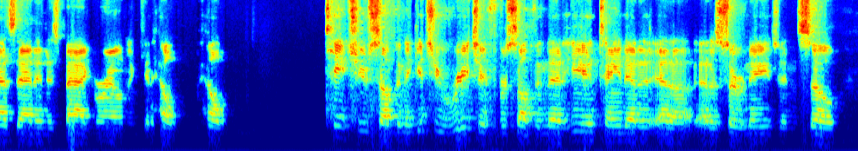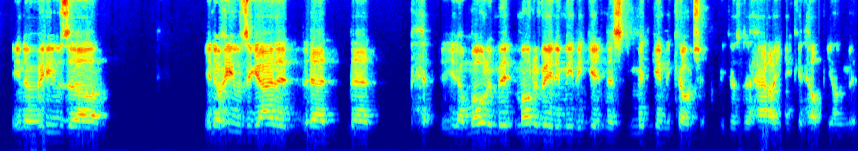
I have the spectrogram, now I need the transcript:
has that in his background and can help help teach you something and get you reaching for something that he attained at a, at a, at a certain age. And so, you know, he was a, uh, you know, he was the guy that, that, that, you know, motivated, motivated me to get in this, get into coaching because of how you can help young men.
